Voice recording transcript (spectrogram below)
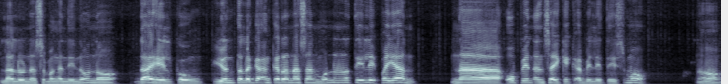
lalo na sa mga ninuno, dahil kung yun talaga ang karanasan mo, nanatili pa yan na open ang psychic abilities mo. No?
